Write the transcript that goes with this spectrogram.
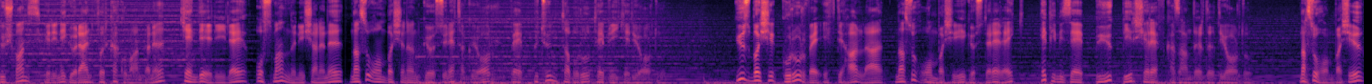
düşman siperini gören fırka kumandanı, kendi eliyle Osmanlı nişanını Nasuh Onbaşı'nın göğsüne takıyor ve bütün taburu tebrik ediyordu. Yüzbaşı gurur ve iftiharla Nasuh Onbaşı'yı göstererek hepimize büyük bir şeref kazandırdı diyordu. Nasuh Onbaşı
